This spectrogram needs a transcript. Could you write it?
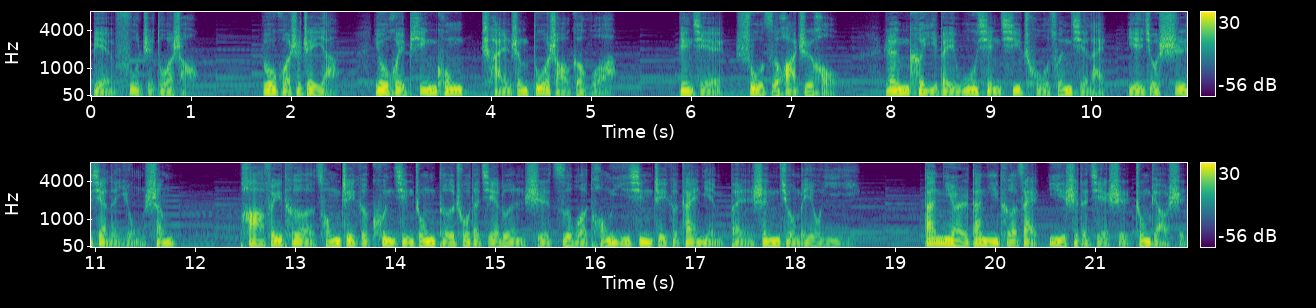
便复制多少。如果是这样，又会凭空产生多少个我？并且数字化之后，人可以被无限期储存起来，也就实现了永生。帕菲特从这个困境中得出的结论是：自我同一性这个概念本身就没有意义。丹尼尔·丹尼特在《意识的解释》中表示，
